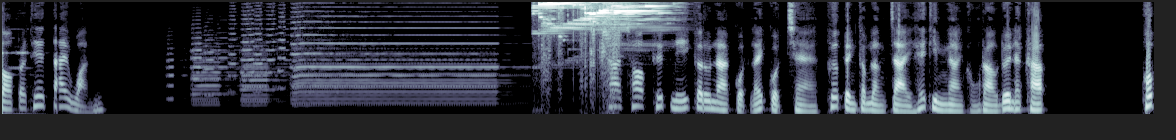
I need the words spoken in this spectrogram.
ต่อประเทศไต้หวัน ถ้าชอบคลิปนี้กรุณากดไลค์กดแชร์ เพื่อเป็นกำลังใจให้ทีมงานของเราด้วยนะครับ พบ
